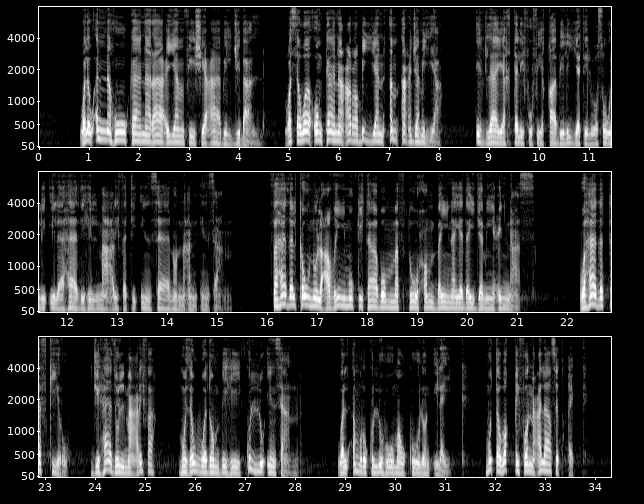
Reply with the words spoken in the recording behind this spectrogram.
ولو أنه كان راعيا في شعاب الجبال وسواء كان عربيا أم اعجميا إذ لا يختلف في قابلية الوصول إلى هذه المعرفة إنسان عن إنسان. فهذا الكون العظيم كتاب مفتوح بين يدي جميع الناس. وهذا التفكير جهاز المعرفة مزود به كل إنسان والأمر كله موكول إليك متوقف على صدقك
